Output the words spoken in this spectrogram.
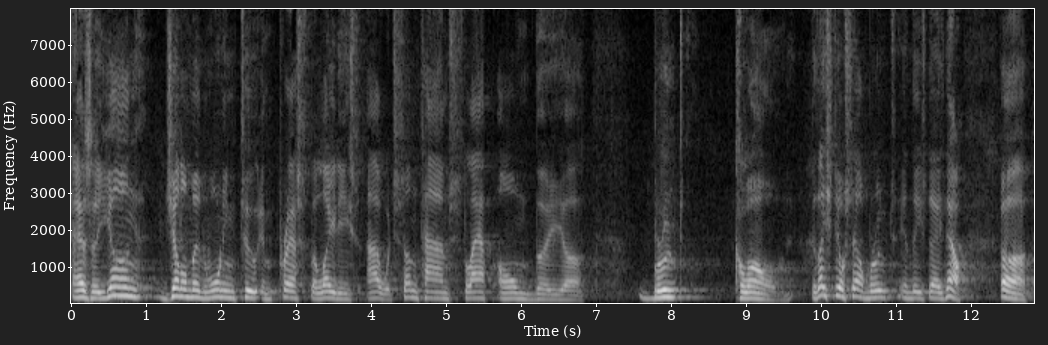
as a young gentleman wanting to impress the ladies, I would sometimes slap on the uh, Brut cologne. Do they still sell Brut in these days? Now, uh,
